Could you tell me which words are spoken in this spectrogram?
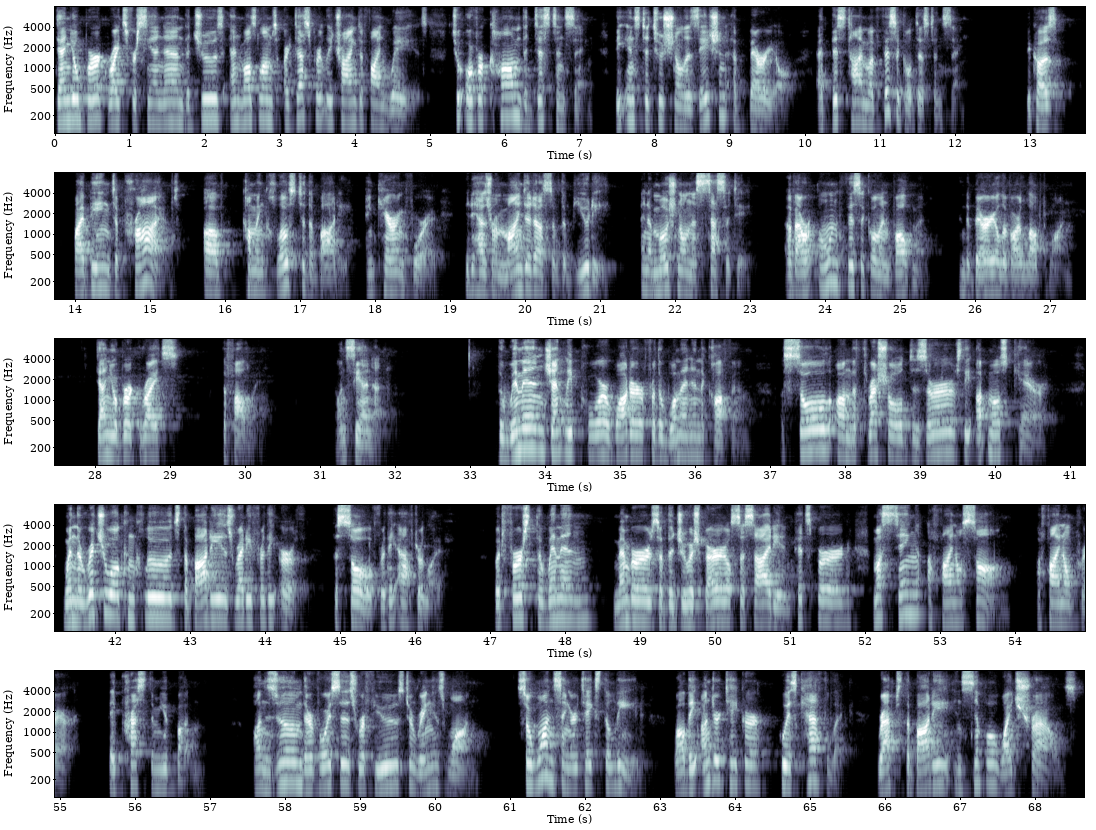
Daniel Burke writes for CNN the Jews and Muslims are desperately trying to find ways to overcome the distancing, the institutionalization of burial at this time of physical distancing. Because by being deprived of coming close to the body and caring for it, it has reminded us of the beauty and emotional necessity of our own physical involvement in the burial of our loved one. Daniel Burke writes the following on CNN The women gently pour water for the woman in the coffin. A soul on the threshold deserves the utmost care. When the ritual concludes, the body is ready for the earth, the soul for the afterlife. But first, the women members of the Jewish Burial Society in Pittsburgh must sing a final song, a final prayer. They press the mute button. On Zoom, their voices refuse to ring as one. So one singer takes the lead, while the undertaker, who is Catholic, wraps the body in simple white shrouds.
